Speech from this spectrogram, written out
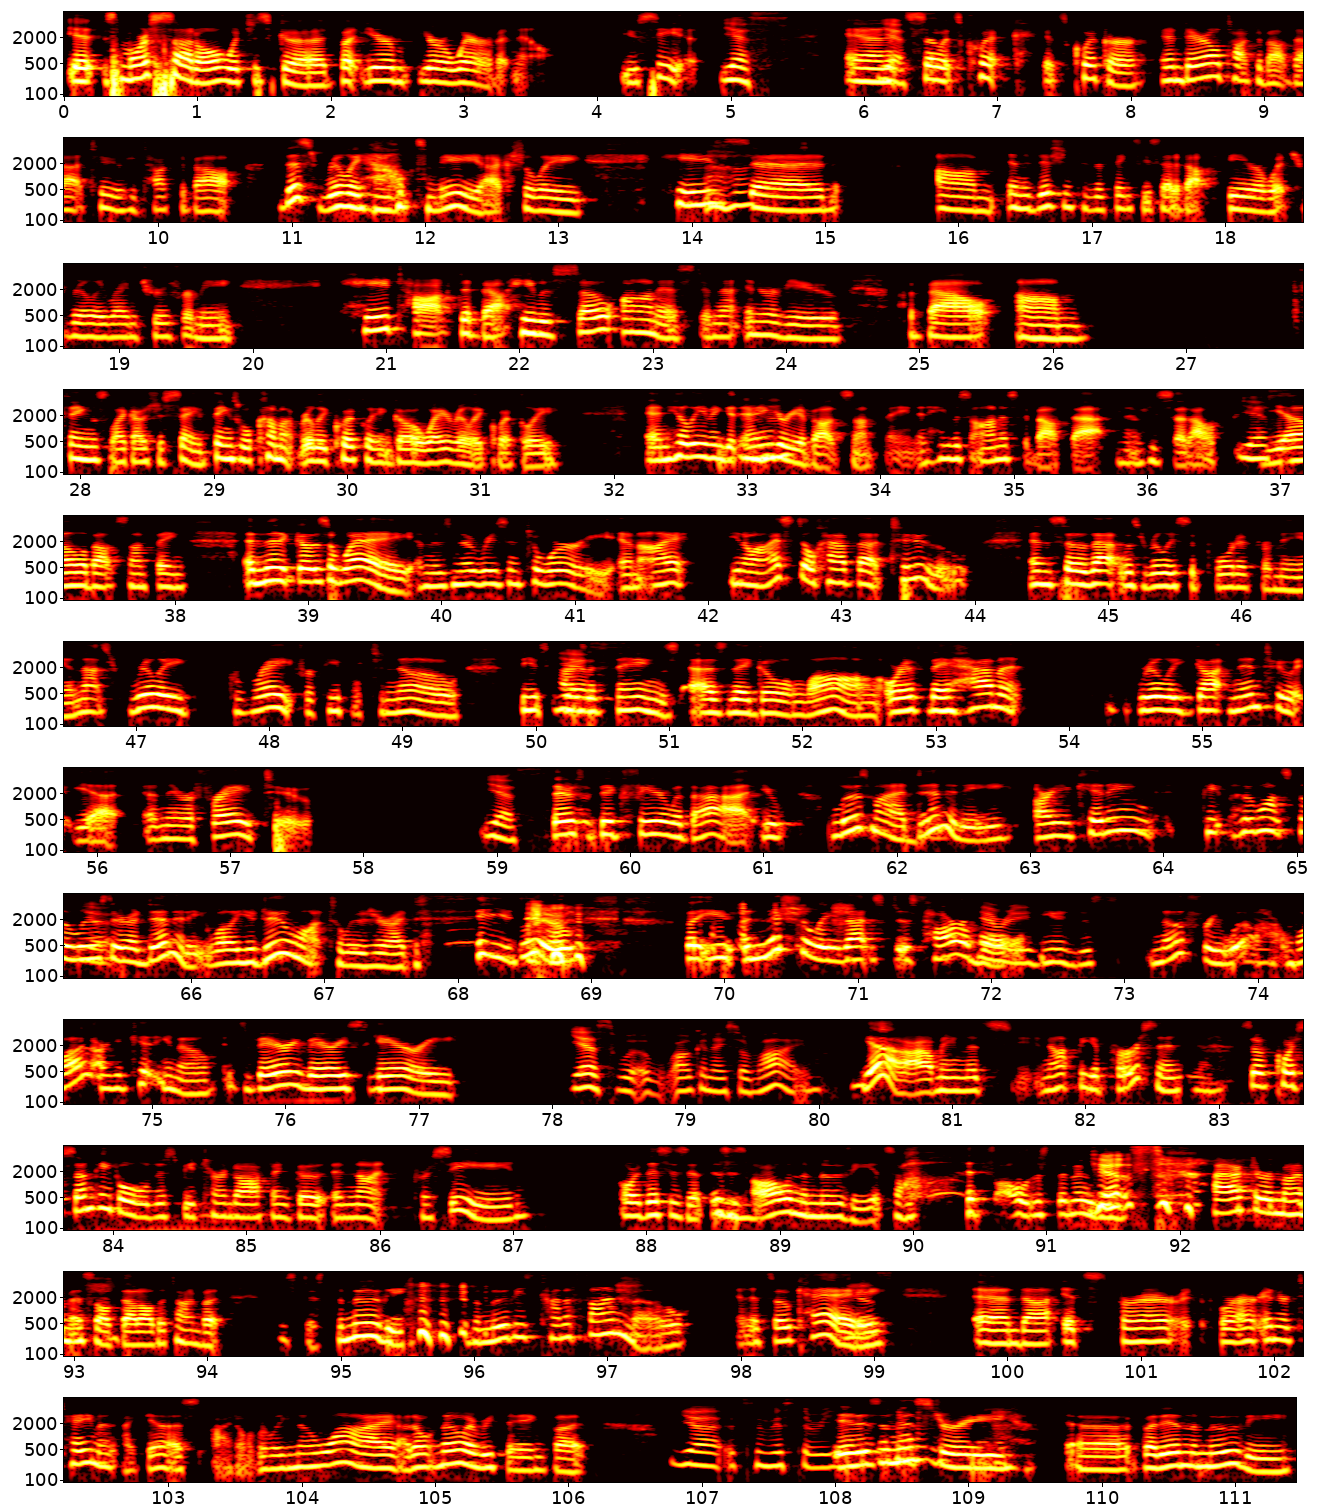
it's more subtle which is good but you're you're aware of it now you see it Yes. and Yes. so it's quick it's quicker and daryl talked about that too he talked about this really helped me actually he Uh-huh. said um, in addition to the things he said about fear which really rang true for me he talked about he was so honest in that interview about um, things like i was just saying things will come up really quickly and go away really quickly and he'll even get Mhm. angry about something and he was honest about that you know he said i'll Yes. yell about something and then it goes away and there's no reason to worry and i you know i still have that too and so that was really supportive for me and that's really great for people to know these kinds of things as they go along or if they haven't really gotten into it yet and they're afraid to Yes. there's a big fear with that. You lose my identity. Are you kidding? Pe- who wants to lose Yeah. their identity? Well, you do want to lose your identity. you do, but you initially that's just horrible. scary. You just no free will. Yeah. What are you kidding? You know, it's very very scary. Yes. How can I survive? Yeah, I mean, it's not be a person. Yeah. So of course, some people will just be turned off and go and not proceed. Or this is it. This is Mm. all in the movie. It's all. It's all just the movie. Yes. I have to remind myself that all the time, but it's just the movie. The movie's kind of fun though, and it's okay. yes. And uh, it's for our for our entertainment, I guess. I don't really know why. I don't know everything, but Yeah. It's a mystery. it is a mystery. uh, but in the movie,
